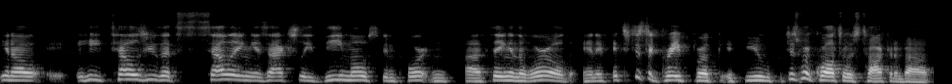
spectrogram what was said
you know he tells you that selling is actually the most important uh, thing in the world, and if it's just a great book, if you just what Walter was talking about,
